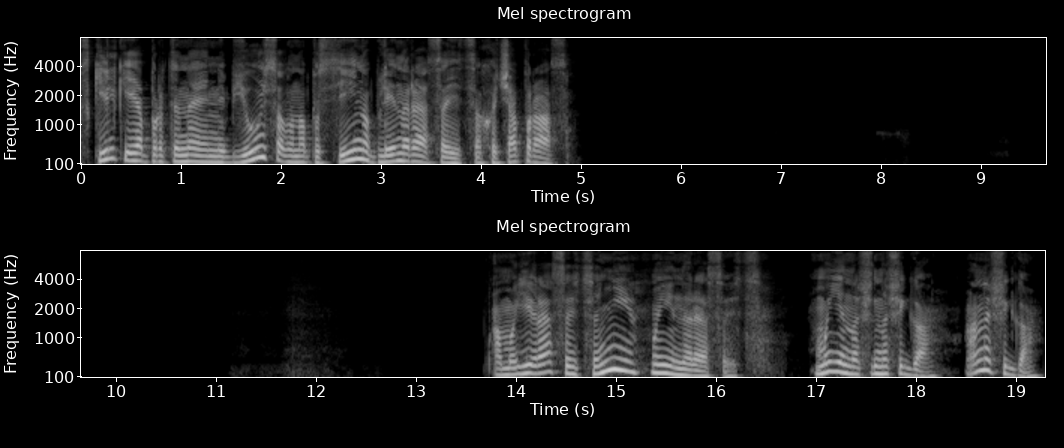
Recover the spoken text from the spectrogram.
Скільки я проти неї не б'юся, вона постійно, блін, ресається, хоча б раз. А мої ресаються? Ні, мої не ресаються. Мої нафі... нафіга. А нафіга?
